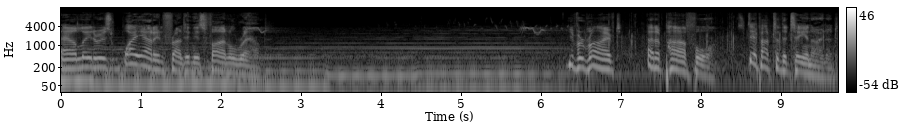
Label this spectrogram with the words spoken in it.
Our leader is way out in front in this final round. You've arrived at a par four. Step up to the tee and own it.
